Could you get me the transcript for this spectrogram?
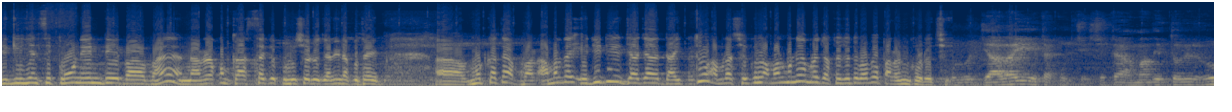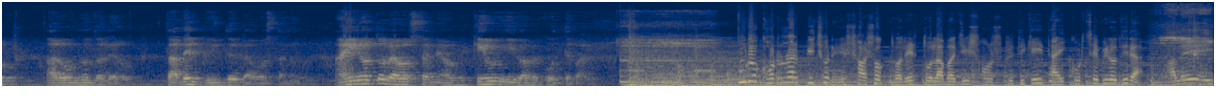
নেগলিজেন্সি কোন এন্ডে বা হ্যাঁ নানা রকম কাজ থাকে পুলিশেরও জানি না কোথায় মোট কথা আমাদের এডিডির যা যা দায়িত্ব আমরা সেগুলো আমার মনে হয় আমরা যথাযথভাবে পালন করেছি। যারাই এটা করছে সেটা আমাদের দলের হোক আর অন্য দলের হোক তাদের বিরুদ্ধে ব্যবস্থা নেব। আইনত ব্যবস্থা নেওয়া হবে কেউ এইভাবে করতে পারে না। পুরো ঘটনার পিছনে শাসক দলের তোলাবাজি সংস্কৃতিকেই দায়ী করছে বিরোধীরা। তাহলে এই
